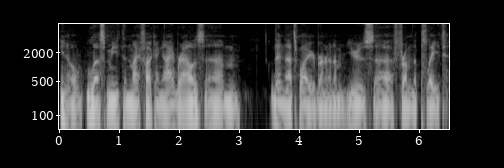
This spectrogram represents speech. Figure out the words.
you know, less meat than my fucking eyebrows, um, then that's why you're burning them. Use uh, from the plate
